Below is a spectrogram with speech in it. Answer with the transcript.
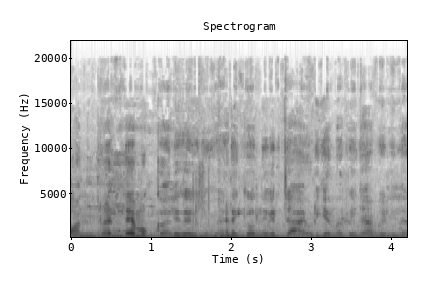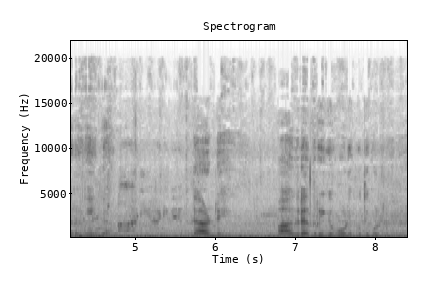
പന്ത്രണ്ട് മുക്കാൽ കഴിഞ്ഞു. ഇടയ്ക്ക് വന്ന് ഇവർ ചായ കുടിക്കാൻ നിർത്തി ഞാൻ വെളിയിൽ ഇറങ്ങിയില്ല. ഇതാണ്ട് പാതിരാത്രിക്ക് പോളി കുത്തിക്കൊണ്ടിരിക്കുന്നു.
